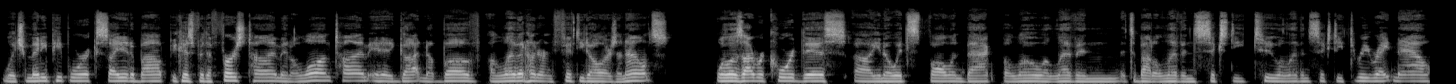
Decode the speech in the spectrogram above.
which many people were excited about because for the first time in a long time, it had gotten above $1,150 an ounce. Well, as I record this, uh, you know, it's fallen back below 11. It's about 1162, 1163 right now.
